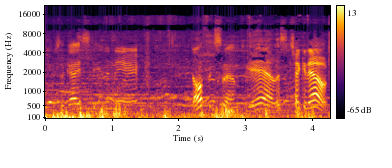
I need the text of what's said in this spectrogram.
There's a guy standing there. Dolphin swim. Yeah, let's check it out.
